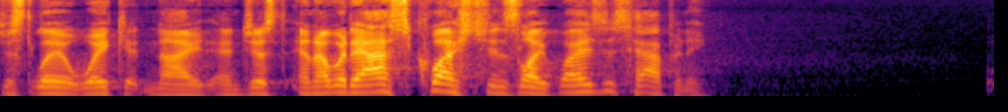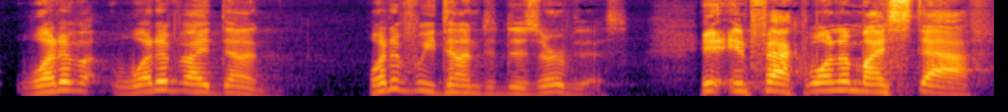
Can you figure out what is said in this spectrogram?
just lay awake at night and just and I would ask questions like, why is this happening? What have, what have I done? What have we done to deserve this? In fact, one of my staff,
